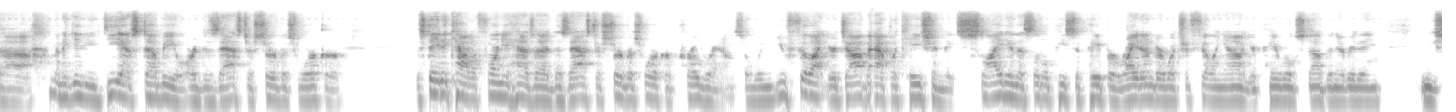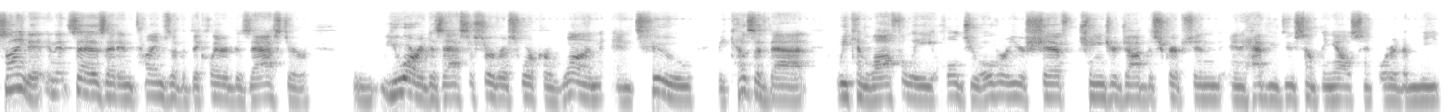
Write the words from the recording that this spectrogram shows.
uh, I'm going to give you DSW or Disaster Service Worker the state of California has a disaster service worker program. So when you fill out your job application, they slide in this little piece of paper right under what you're filling out, your payroll stub and everything. And you sign it, and it says that in times of a declared disaster, you are a disaster service worker, one, and two, because of that, we can lawfully hold you over your shift, change your job description, and have you do something else in order to meet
